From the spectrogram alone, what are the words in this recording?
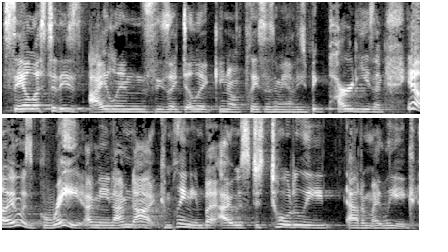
sail us to these islands, these idyllic, you know, places, and we have these big parties, and you know, it was great. I mean, I'm not complaining, but I was just totally out of my league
